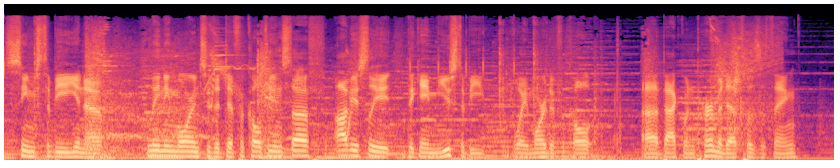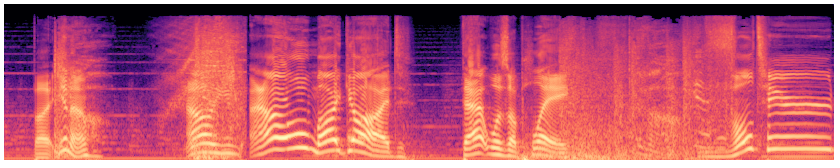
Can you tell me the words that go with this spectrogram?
seems to be, you know, leaning more into the difficulty and stuff. Obviously, the game used to be way more difficult, uh, back when permadeath was a thing. But, you know. Oh, you- Oh my god! That was a play. Voltaire...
